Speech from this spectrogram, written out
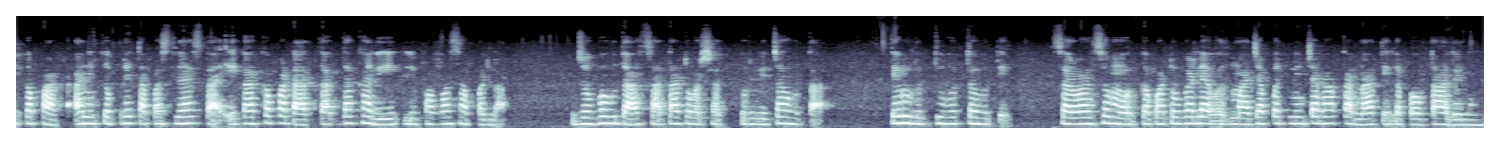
कपाट आणि कपडे तपासले असता एका कपाटात कागदाखाली एक लिफाफा सापडला, जो बहुधा सात-आठ वर्षांपूर्वीचा होता. ते मृत्यूपत्र होते. सर्वांसमोर कपाट उघडल्यावर माझ्या पत्नीच्या काकांना ते लपवता आले नाही.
